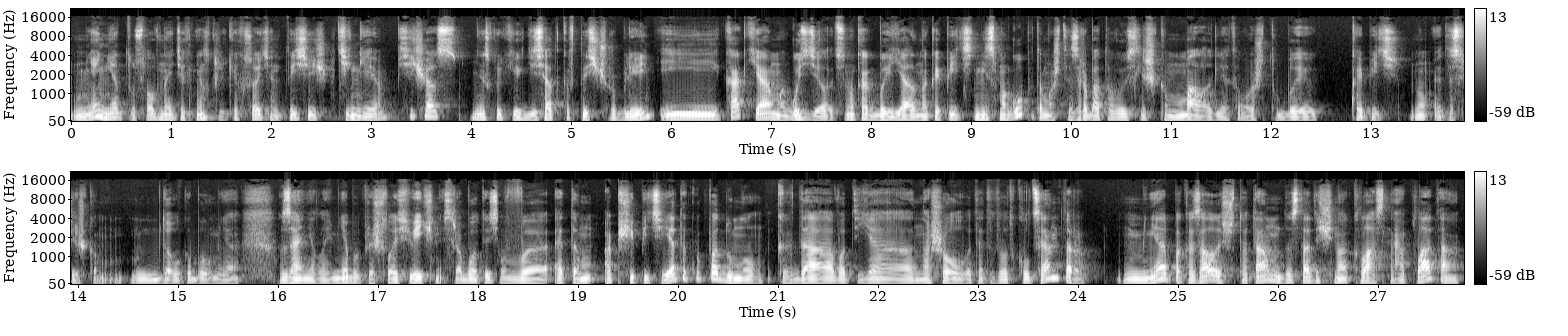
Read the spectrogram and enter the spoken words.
у меня нет условно этих нескольких сотен тысяч тенге сейчас, нескольких десятков тысяч рублей. И как я могу сделать? Ну, как бы я накопить не смогу, потому что я зарабатываю слишком мало для того, чтобы копить. Ну, это слишком долго бы у меня заняло, и мне бы пришлось вечность работать в этом общепите. Я такой подумал, когда вот я нашел вот этот вот колл-центр, мне показалось, что там достаточно классная оплата,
